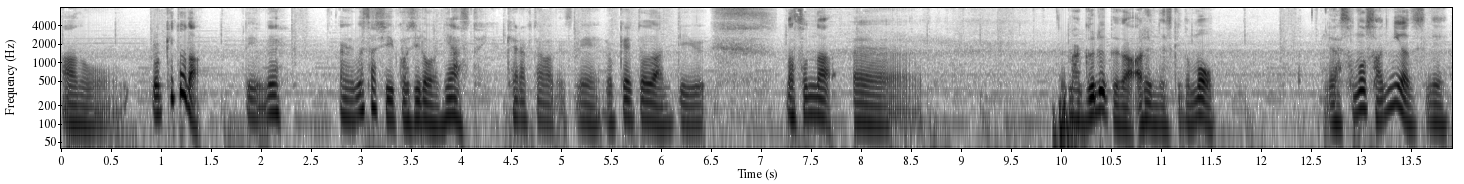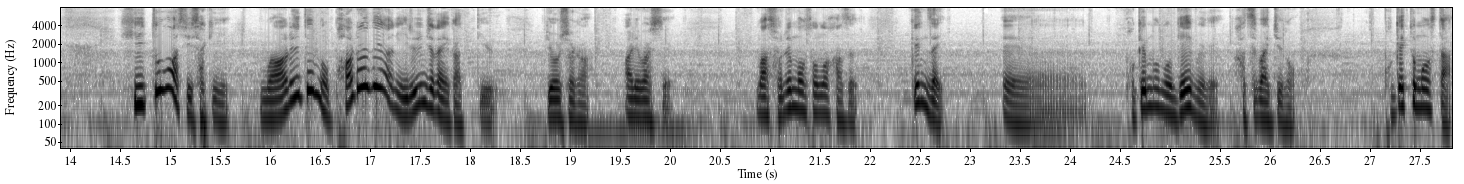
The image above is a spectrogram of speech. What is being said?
あのロケット団っていうね武蔵小次郎ニャスというキャラクターがですねロケット団っていう、まあ、そんな、えーまあ、グループがあるんですけどもいやその3人がですね一足先にまるでもパラデアにいるんじゃないかっていう描写がありまして。まあそれもそのはず。現在、えー、ポケモンのゲームで発売中のポケットモンスター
